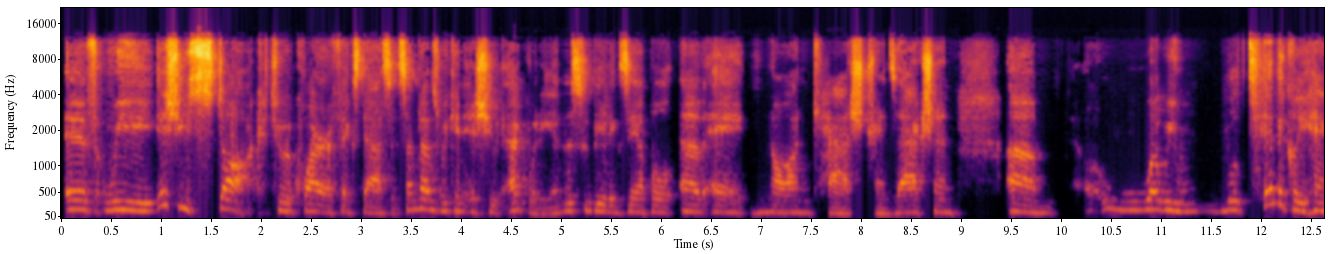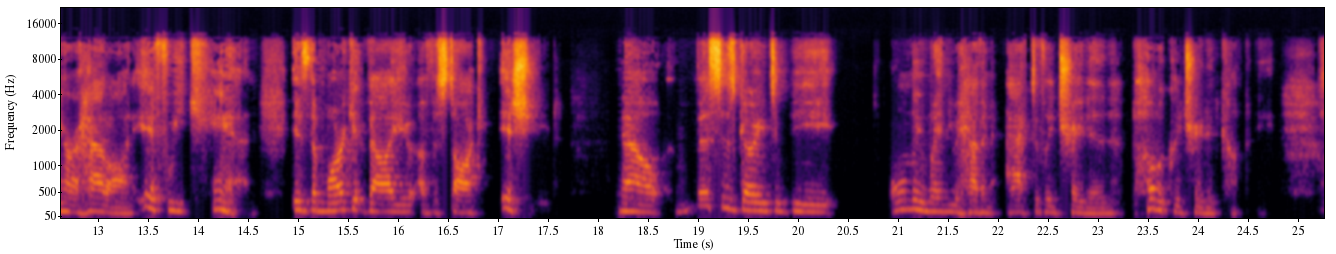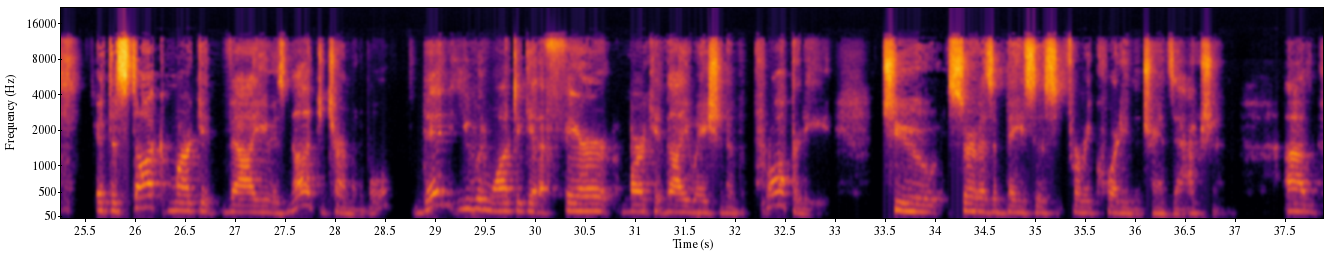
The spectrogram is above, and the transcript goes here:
If we issue stock to acquire a fixed asset, sometimes we can issue equity, and this would be an example of a non cash transaction. Um, what we will typically hang our hat on, if we can, is the market value of the stock issued. Now, this is going to be only when you have an actively traded, publicly traded company. If the stock market value is not determinable, then you would want to get a fair market valuation of the property to serve as a basis for recording the transaction. Um,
